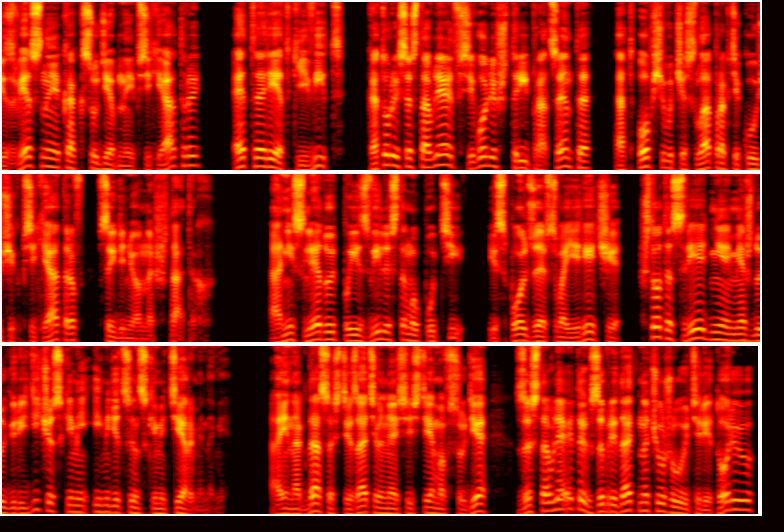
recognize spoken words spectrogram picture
известные как судебные психиатры, это редкий вид, который составляет всего лишь 3% от общего числа практикующих психиатров в Соединенных Штатах. Они следуют по извилистому пути, используя в своей речи что-то среднее между юридическими и медицинскими терминами. А иногда состязательная система в суде заставляет их забредать на чужую территорию,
